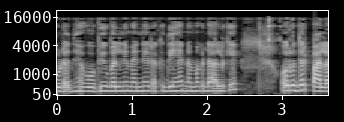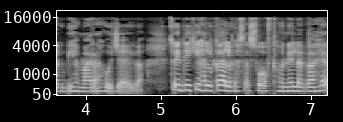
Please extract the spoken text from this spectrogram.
उड़द है, वो भी उबलने मैंने रख दिए हैं नमक डाल के और उधर पालक भी हमारा हो जाएगा। तो ये देखिए हल्का हल्का सा सॉफ्ट होने लगा है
